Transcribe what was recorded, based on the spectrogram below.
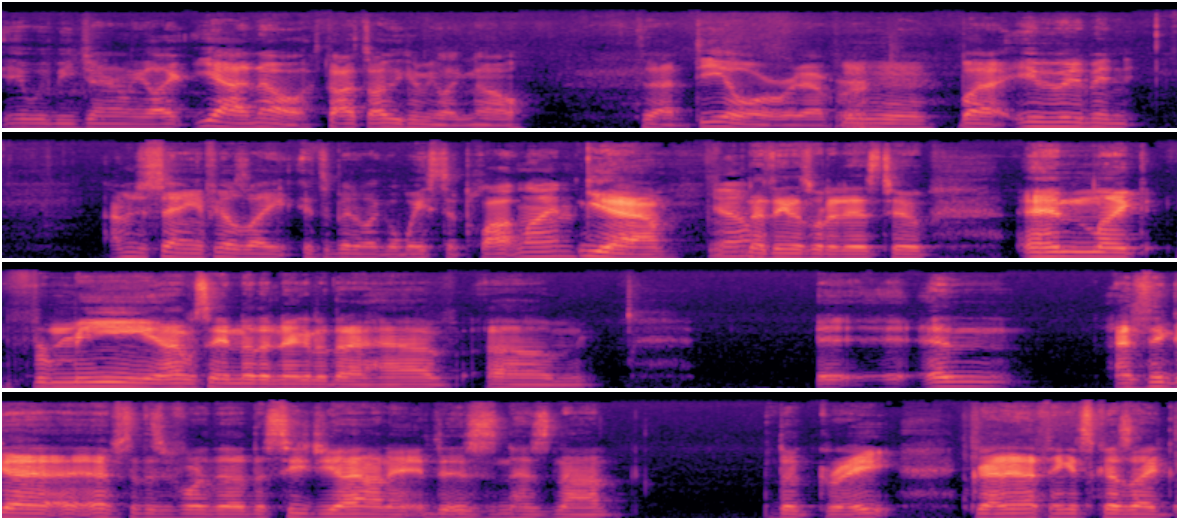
it would be generally like, yeah, no, Scott's always gonna be like, no, to that deal or whatever. Mhm. But it would have been. I'm just saying, it feels like it's a bit of like a wasted plot line. Yeah, You know? I think that's what it is too. And like for me, I would say another negative that I have, um, and I think I, I've said this before. The the CGI on it is has not looked great. Granted, I think it's because like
